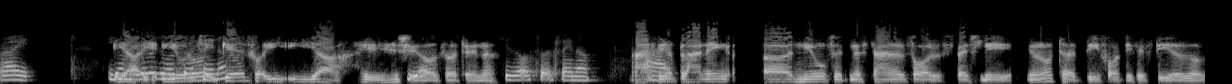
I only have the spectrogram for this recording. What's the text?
Right. Your yeah, you don't care for. Yeah, he, she's yeah. also a trainer. She's also a trainer. And uh, we are planning a new fitness channel for especially, you know, 30, 40, 50 years of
